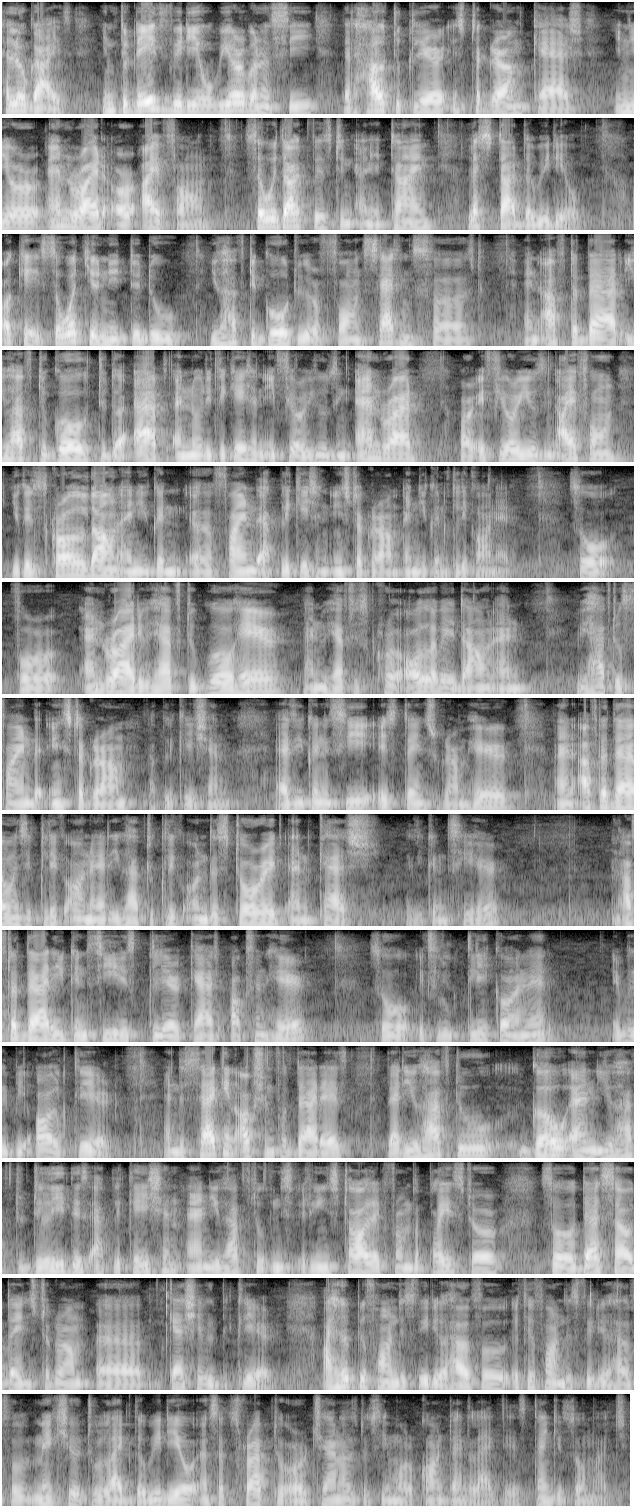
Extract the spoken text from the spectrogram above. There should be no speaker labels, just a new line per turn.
Hello guys, in today's video we are gonna see that how to clear Instagram cache in your Android or iPhone. So without wasting any time, let's start the video. Okay, so what you need to do, you have to go to your phone settings first and after that you have to go to the apps and notification if you're using Android or if you're using iPhone, you can scroll down and you can uh, find the application Instagram and you can click on it. So for Android we have to go here and we have to scroll all the way down and we have to find the Instagram application. As you can see it's the Instagram here. And after that once you click on it you have to click on the storage and cache as you can see here. After that you can see this clear cache option here. So if you click on it it will be all cleared. And the second option for that is that you have to go and you have to delete this application and you have to reinstall it from the play store. So that's how the instagram uh, cache will be cleared. I hope you found this video helpful. If you found this video helpful make sure to like the video and subscribe to our channel to see more content like this. Thank you so much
